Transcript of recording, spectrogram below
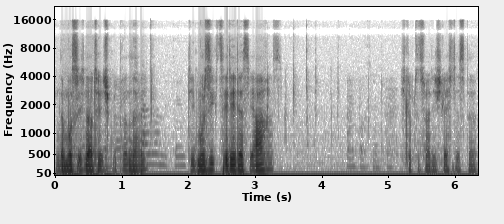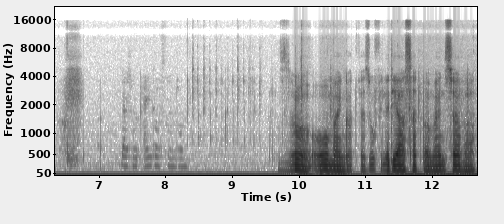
da muss ich natürlich mit drin sein. Die Musik-CD des Jahres. Ich glaube, das war die schlechteste. So, oh mein Gott, wer so viele Dias hat bei meinem Server,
